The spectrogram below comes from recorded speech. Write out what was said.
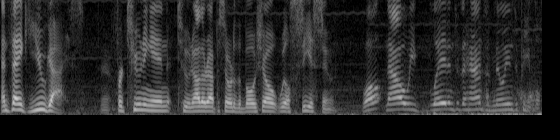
and thank you guys Yeah. for tuning in to another episode of the Bo Show. We'll see you soon. Well, now we've laid into the hands of millions of people.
